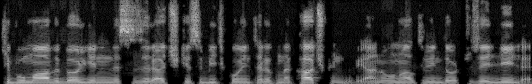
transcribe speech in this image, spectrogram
Ki bu mavi bölgenin de sizlere açıkçası Bitcoin tarafında kaç gündür yani 16.450 ile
